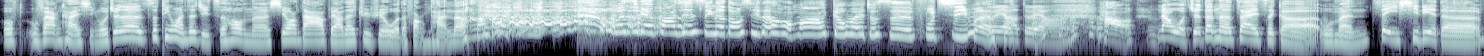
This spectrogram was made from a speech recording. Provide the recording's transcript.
我我非常开心，我觉得这听完这集之后呢，希望大家不要再拒绝我的访谈了。我们是可以发现新的东西的，好吗？各位就是夫妻们。对呀、对呀、好，那我觉得呢，在这个我们这一系列的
